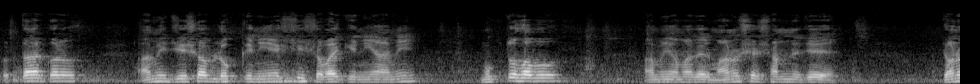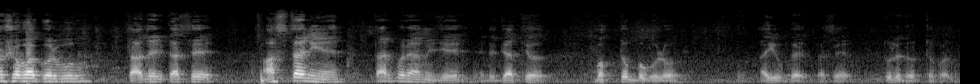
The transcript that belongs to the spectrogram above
প্রত্যাহার করো। আমি যেসব লোককে নিয়ে এসেছি, সবাইকে নিয়ে আমি মুক্ত হব। আমি আমাদের মানুষের সামনে যে জনসভা করব, তাদের কাছে আস্থা নিয়ে তারপরে আমি যে এটা জাতীয় বক্তব্যগুলো আইউকের কাছে তুলে ধরতে পারব।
